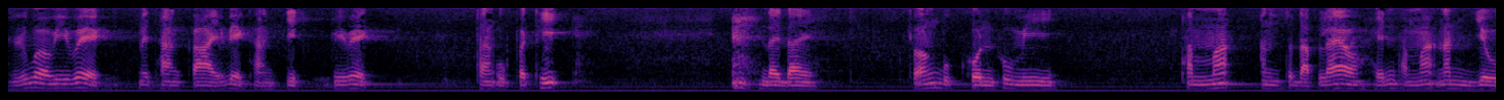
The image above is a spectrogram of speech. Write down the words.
หรือว่าวิเวกในทางกายเวกทางจิต วิเวกทางอุปธิใด ๆ ของบุคคลผู้มีธรรมะอันสดับแล้วเห็นธรรมะนั่นอยู่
